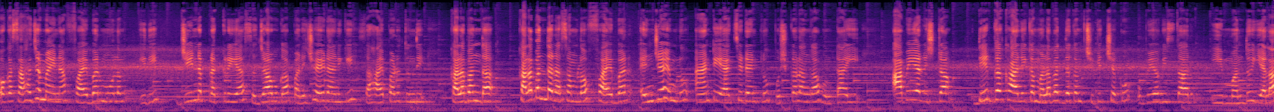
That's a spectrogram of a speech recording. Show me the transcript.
ఒక సహజమైన ఫైబర్ మూలం. ఇది జీర్ణ ప్రక్రియ సజావుగా పనిచేయడానికి సహాయపడుతుంది. కలబంద కలబంద రసంలో ఫైబర్ ఎంజైమ్లు యాంటీ ఆక్సిడెంట్లు పుష్కలంగా ఉంటాయి. అభయరిష్ట దీర్ఘకాలిక మలబద్ధకం చికిత్సకు ఉపయోగిస్తారు. ఈ మందు ఎలా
